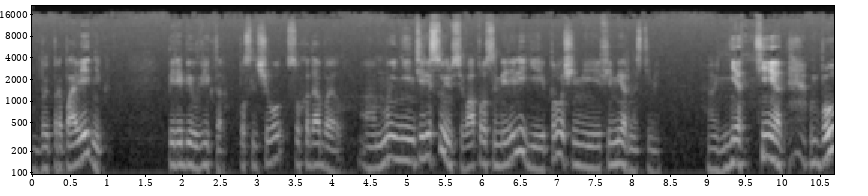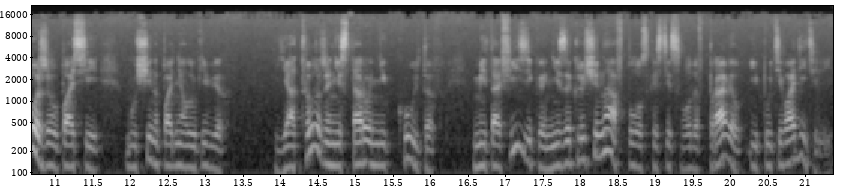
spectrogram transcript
Вы проповедник? Перебил Виктор, после чего сухо добавил. «А мы не интересуемся вопросами религии и прочими эфемерностями. Нет, нет, боже упаси! Мужчина поднял руки вверх. Я тоже не сторонник культов. Метафизика не заключена в плоскости сводов правил и путеводителей.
